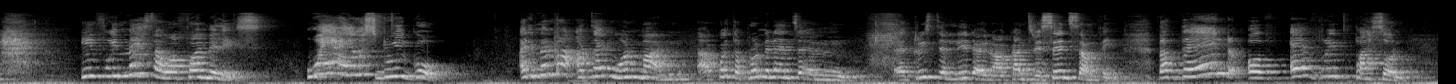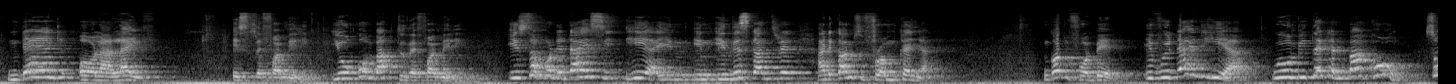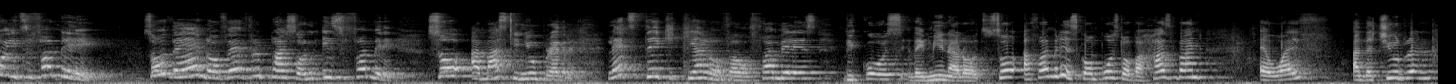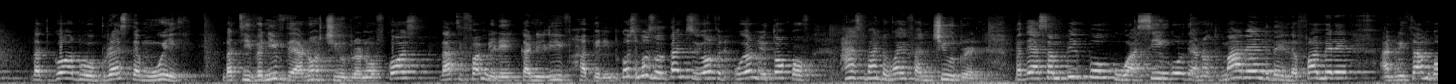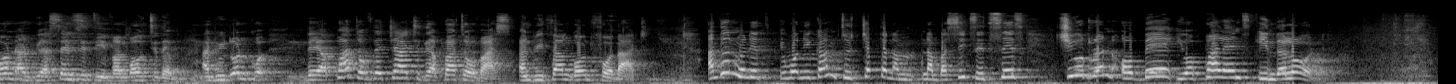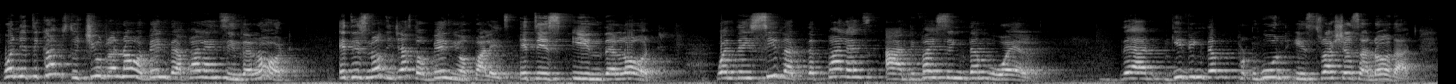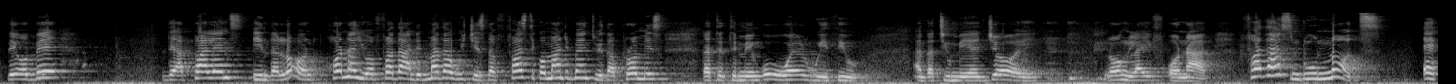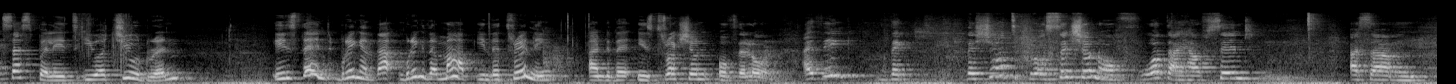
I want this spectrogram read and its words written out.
if we mess our families, where else do we go? I remember a time one man, uh, quite a prominent um, uh, Christian leader in our country, saying something that the end of every person, dead or alive, is the family. You go back to the family. If somebody dies here in, in, in this country and comes from Kenya, God forbid, if we died here, we will be taken back home. So it's family. So the end of every person is family. So I'm asking you, brethren, let's take care of our families because they mean a lot. So a family is composed of a husband, a wife, and the children that God will bless them with. But even if they are not children, of course, that family can live happily. Because most of the times we, often, we only talk of husband, wife, and children. But there are some people who are single, they are not married, they're in the family, and we thank God and we are sensitive about them. And we don't, they are part of the church, they are part of us. And we thank God for that. And then when it when you come to chapter num- number six, it says, "Children, obey your parents in the Lord." When it comes to children now obeying their parents in the Lord, it is not just obeying your parents; it is in the Lord. When they see that the parents are advising them well, they are giving them good instructions and all that, they obey their parents in the Lord, honor your father and mother, which is the first commandment with a promise that it may go well with you and that you may enjoy long life on earth. Fathers, do not exasperate your children. Instead, bring, that, bring them up in the training and the instruction of the Lord. I think the, the short cross section of what I have said as um,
